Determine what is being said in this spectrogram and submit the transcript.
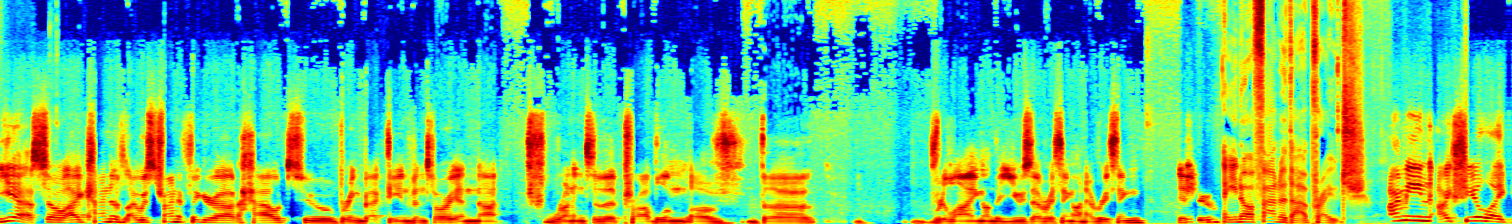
Yeah so i kind of i was trying to figure out how to bring back the inventory and not run into the problem of the relying on the use everything on everything issue. Are you not a fan of that approach? I mean, I feel like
